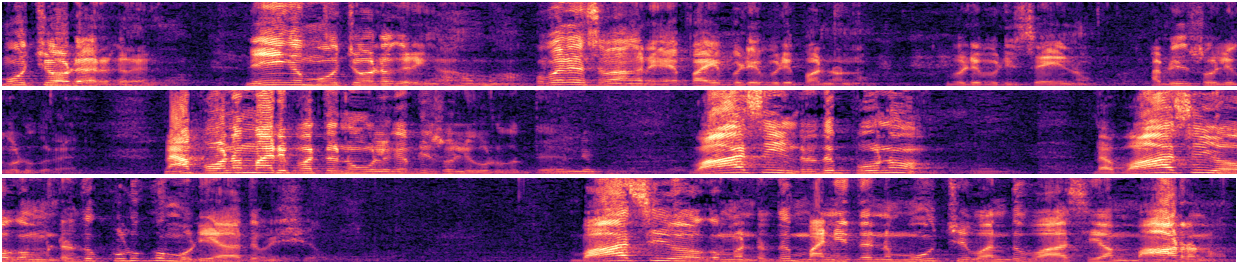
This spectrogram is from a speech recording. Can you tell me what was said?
மூச்சோட இருக்கிறேன். நீங்கள் மூச்சோட இருக்கிறீங்க. உபதேசம் வாங்குறீங்க. எப்பா இப்படி இப்படி பண்ணணும். இப்படி இப்படி செய்யணும். அப்படின்னு சொல்லி கொடுக்குறேன். நான் போன மாதிரி பத்தணும் உங்களுக்கு எப்படி சொல்லி கொடுக்குறது. வாசின்றது போகணும் இந்த வாசி யோகம்ன்றது கொடுக்க முடியாத விஷயம். வாசி யோகம்ன்றது மனிதன் மூச்சு வந்து வாசியாக மாறணும்.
